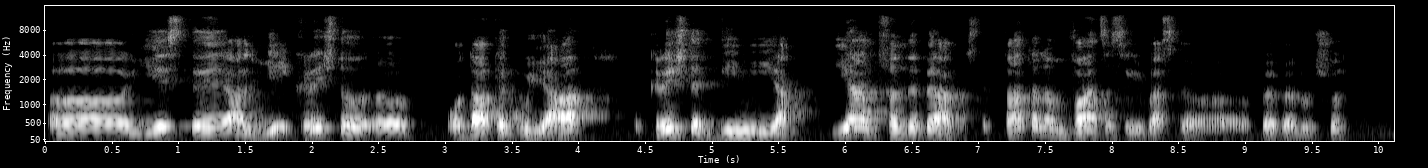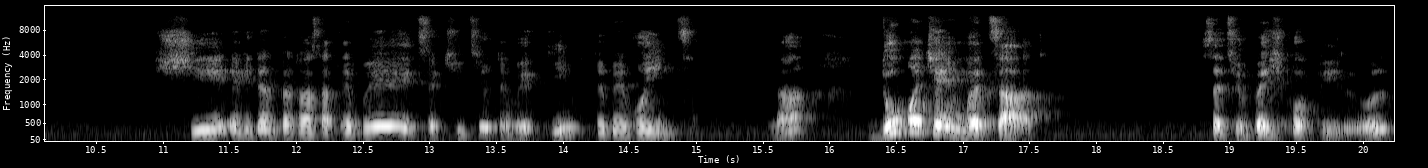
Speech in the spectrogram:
Uh, este al ei, crește uh, odată cu ea, crește din ea. E altfel de dragoste. Tatăl învață să iubească bebelușul și, evident, pentru asta trebuie exercițiu, trebuie timp, trebuie voință. Da? După ce ai învățat să-ți iubești copilul,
